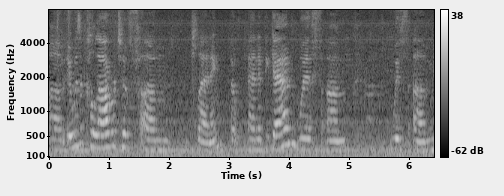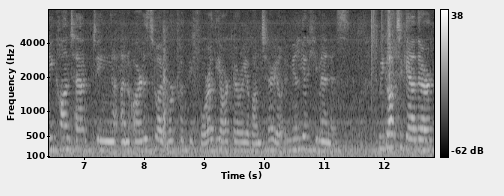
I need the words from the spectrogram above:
um, it was a collaborative um, planning, that, and it began with um, with um, me contacting an artist who I've worked with before the Art Gallery of Ontario, Emilia Jimenez. We got together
